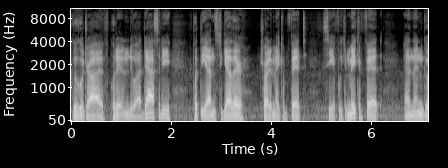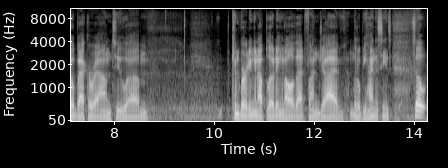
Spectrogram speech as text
Google Drive, put it into Audacity, put the ends together, try to make them fit, see if we can make it fit, and then go back around to um, converting and uploading and all of that fun jive, little behind the scenes. So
